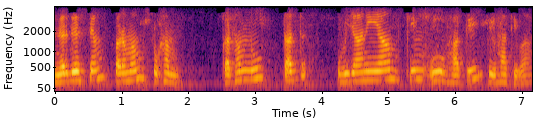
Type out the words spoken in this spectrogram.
निर्देश्यम परमं सुखम कथम नु तद विजानीयाम किम उ भाति विभाति वा?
